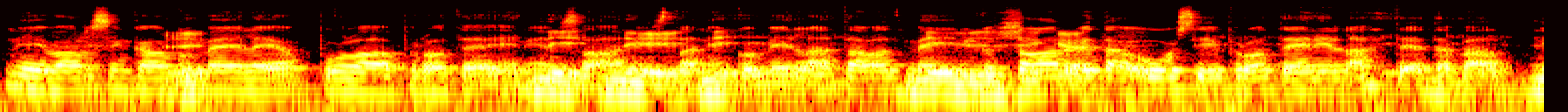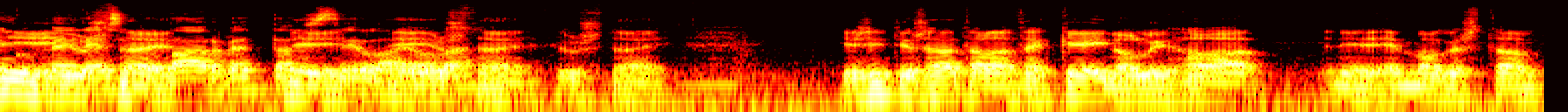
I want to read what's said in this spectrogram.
Niin, varsinkaan kun niin. meillä ei ole pulaa proteiinin niin, saannista niin, niin, niin millään tavalla, että me niin, ei tarvita uusia proteiinilähteitä välttämättä, niin, meillä ei sitä tarvetta niin, sillä niin, just näin, just näin. Ja sitten jos ajatellaan tätä keinolihaa, niin en mä oikeastaan,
